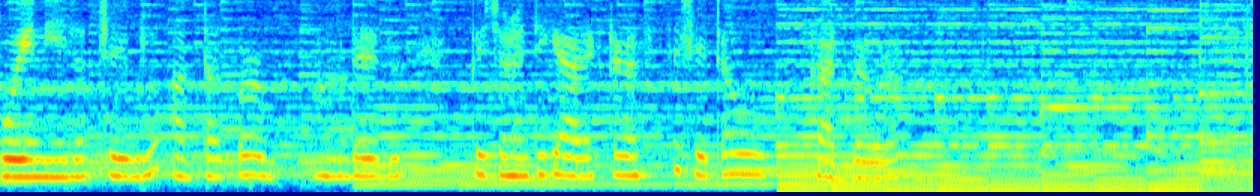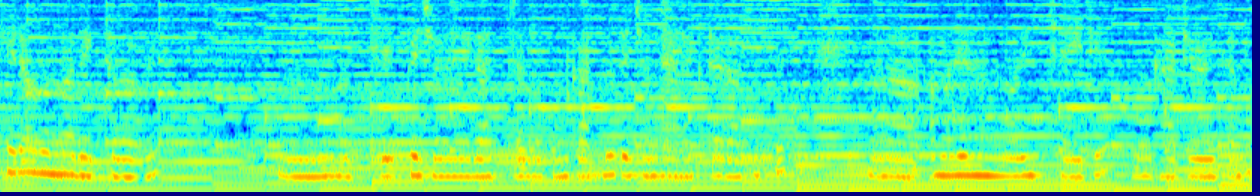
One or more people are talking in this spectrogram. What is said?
বয়ে নিয়ে যাচ্ছে এগুলো। আর তারপর আমাদের পেছনের দিকে আরেকটা গাছ আছে, সেটাও কাটবে ওরা। সেটাও তোমরা দেখতে পাবে। হচ্ছে পেছনের গাছটা যখন কাটবে, পেছনে আরেকটা গাছ আছে। আমাদের নদীর সাইডে ঘাটের ওইখানে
